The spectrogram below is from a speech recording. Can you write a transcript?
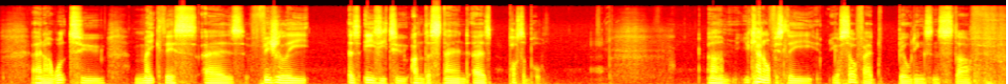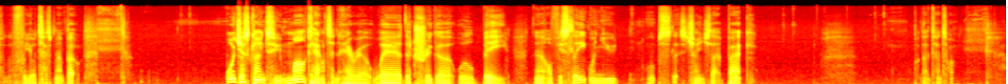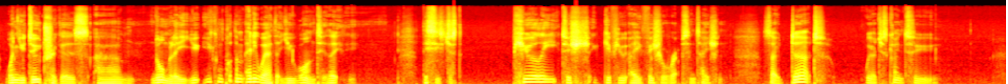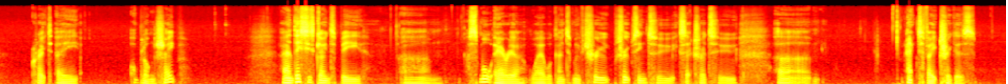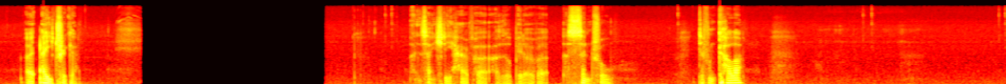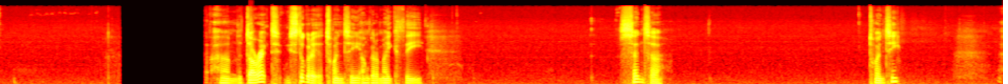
and I want to make this as visually as easy to understand as possible. Um, you can obviously yourself add buildings and stuff for your test map but we're just going to mark out an area where the trigger will be. Now obviously when you, whoops, let's change that back, put that down to one. When you do triggers, um, normally you, you can put them anywhere that you want. This is just purely to give you a visual representation. So dirt, we are just going to create a oblong shape and this is going to be um, a small area where we're going to move troop, troops into etc to um, activate triggers a, a, trigger let's actually have a, a little bit of a, a central different color um, the direct we still got it at 20 I'm going to make the center 20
